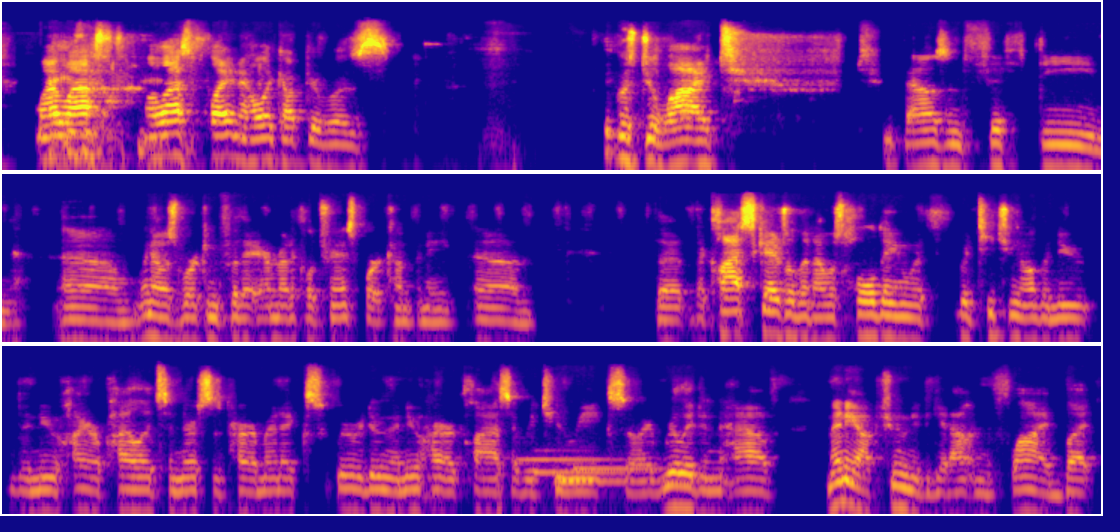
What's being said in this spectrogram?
My last my last flight in a helicopter was I it was July 2015 um, when I was working for the Air Medical Transport Company. Um, the, the class schedule that I was holding with with teaching all the new the new hire pilots and nurses paramedics we were doing a new hire class every two weeks so I really didn't have many opportunity to get out and fly but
